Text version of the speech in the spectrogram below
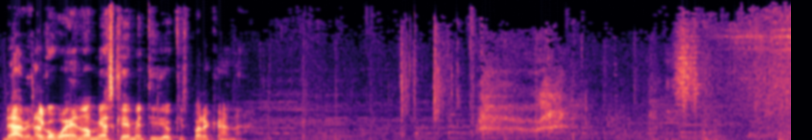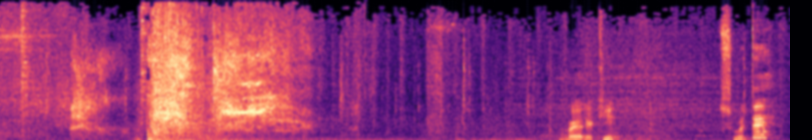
Debe haber algo bueno, has que metí diokis para acá. A ver, aquí. Súbete.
